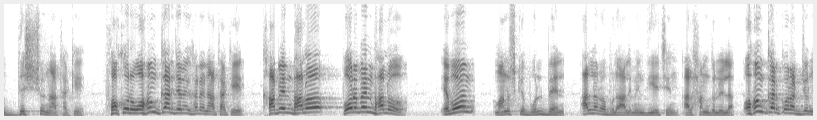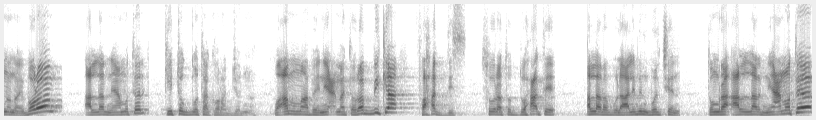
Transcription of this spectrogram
উদ্দেশ্য না থাকে। ফকর অহংকার যেন এখানে না থাকে। খাবেন ভালো, পরবেন ভালো এবং মানুষকে বলবেন, আল্লাহ রবুল আলমিন দিয়েছেন, আলহামদুলিল্লাহ। অহংকার করার জন্য নয়, বরং আল্লাহর নিয়ামতের কৃতজ্ঞতা করার জন্য। ও আম্মা বে নিয়ামত রব্বিকা ফাহাদ্দিস। সৌরাত দোহাতে আল্লাহ রবুল আলমিন বলছেন, তোমরা আল্লাহর নিয়ামতের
